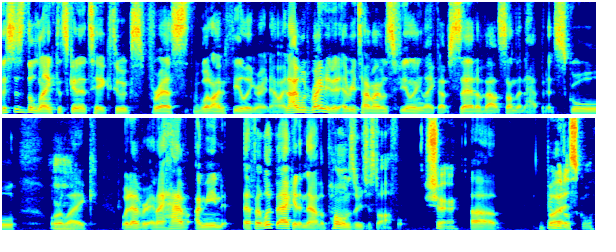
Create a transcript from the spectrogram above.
this is the length it's going to take to express what I'm feeling right now. And I would write it every time I was feeling like upset about something that happened at school or Mhm. like whatever. And I have, I mean, if I look back at it now, the poems are just awful. Sure. Uh, In but middle school.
